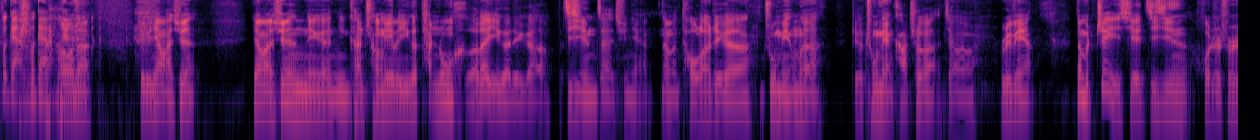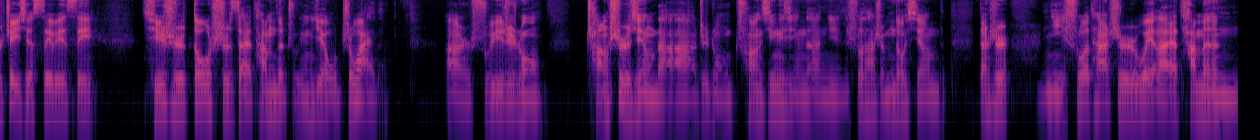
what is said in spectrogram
不敢不敢。然后呢，这个亚马逊。亚马逊那个，你看成立了一个碳中和的一个这个基金，在去年，那么投了这个著名的这个充电卡车叫 Rivian。那么这些基金或者说是这些 CVC，其实都是在他们的主营业务之外的，啊，属于这种尝试性的啊，这种创新型的。你说它什么都行，但是你说它是未来他们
